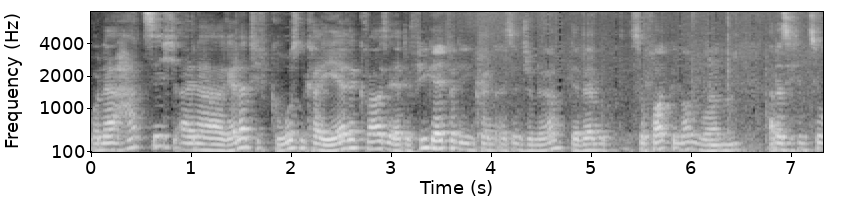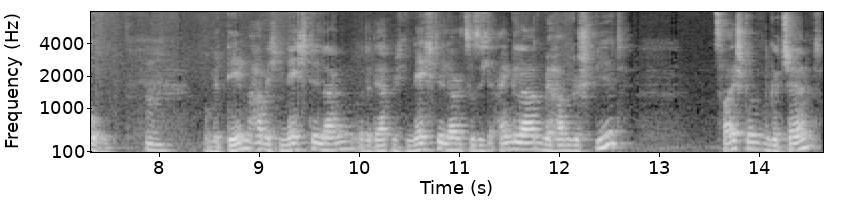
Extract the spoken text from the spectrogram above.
Und er hat sich einer relativ großen Karriere quasi, er hätte viel Geld verdienen können als Ingenieur, der wäre sofort genommen worden, hat er sich entzogen. Und mit dem habe ich nächtelang, oder der hat mich nächtelang zu sich eingeladen. Wir haben gespielt, zwei Stunden gejammt.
